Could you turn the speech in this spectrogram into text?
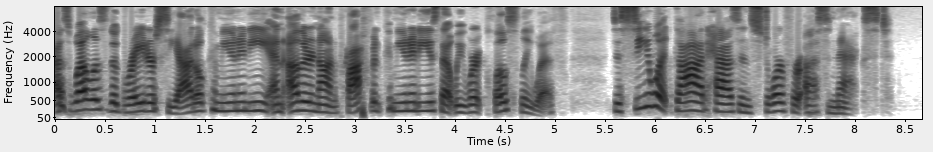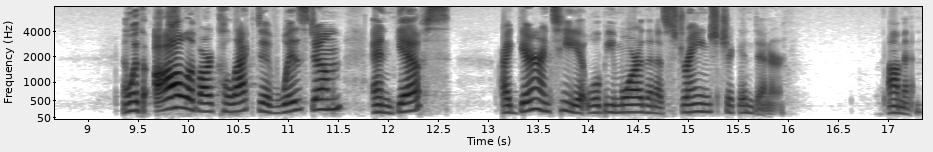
as well as the greater Seattle community and other nonprofit communities that we work closely with, to see what God has in store for us next. And with all of our collective wisdom and gifts, I guarantee it will be more than a strange chicken dinner. Amen.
